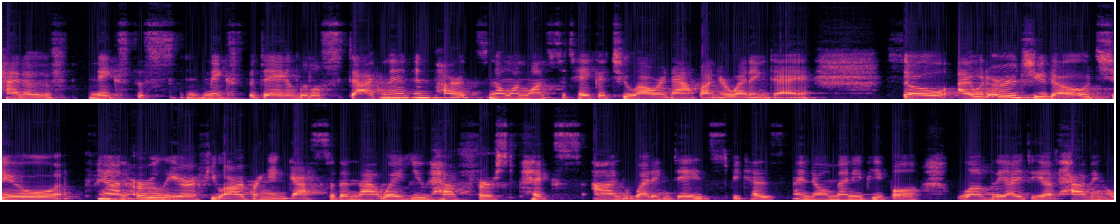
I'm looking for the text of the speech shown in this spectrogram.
kind of makes this makes the day a little stagnant in parts. No one wants to take a two hour nap on your wedding day. So I would urge you though to plan earlier if you are bringing guests. So then that way you have first picks on wedding dates because I know many people love the idea of having a,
